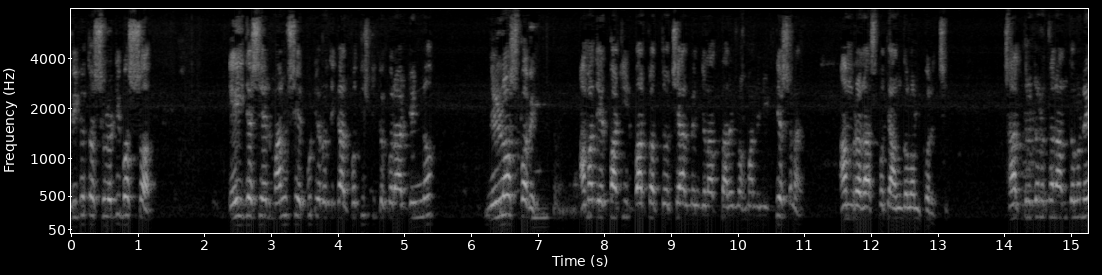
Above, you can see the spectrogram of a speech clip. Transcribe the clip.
বিগত ষোলোটি বৎসর এই দেশের মানুষের ভোটের অধিকার প্রতিষ্ঠিত করার জন্য নির্লসভাবে আমাদের পার্টির ভারপ্রাপ্ত চেয়ারম্যান জনাব তারেক রহমানের নির্দেশনায় আমরা রাজপথে আন্দোলন করেছি। ছাত্র জনতার আন্দোলনে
